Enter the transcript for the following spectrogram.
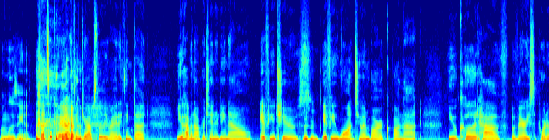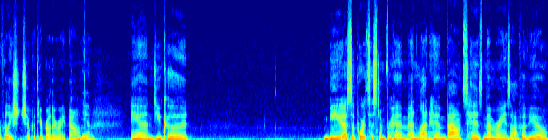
I'm losing it. That's okay. I think you're absolutely right. I think that you have an opportunity now, if you choose, Mhm. if you want to embark on that, you could have a very supportive relationship with your brother right now. yeah. And you could be a support system for him and let him bounce his memories off of you.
